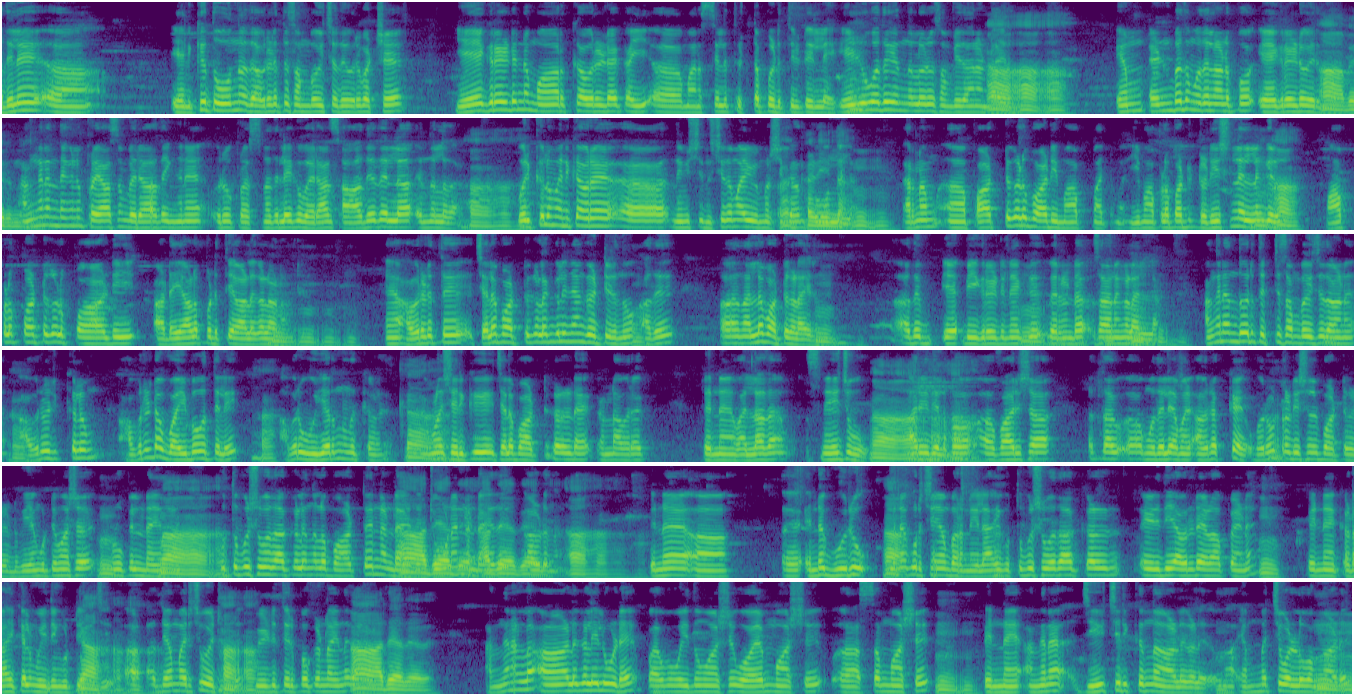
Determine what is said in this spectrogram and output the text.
അതിൽ എനിക്ക് തോന്നുന്നത് അവരുടെ അടുത്ത് സംഭവിച്ചത് ഒരു പക്ഷേ എ ഗ്രേഡിന്റെ മാർക്ക് അവരുടെ കൈ മനസ്സിൽ തിട്ടപ്പെടുത്തിയിട്ടില്ലേ? എഴുപത് എന്നുള്ളൊരു സംവിധാനം ഉണ്ടായിരുന്നു. എൺപത് മുതലാണ് ഇപ്പോൾ എ ഗ്രേഡ് വരുന്നത്. അങ്ങനെ എന്തെങ്കിലും പ്രയാസം വരാതെ ഇങ്ങനെ ഒരു പ്രശ്നത്തിലേക്ക് വരാൻ സാധ്യതയില്ല എന്നുള്ളതാണ്. ഒരിക്കലും എനിക്ക് അവരെ നിശ്ചിതമായി വിമർശിക്കാൻ തോന്നുന്നില്ല. കാരണം പാട്ടുകൾ പാടി ഈ മാപ്പിളപ്പാട്ട് ട്രഡീഷണൽ അല്ലെങ്കിലും മാപ്പിളപ്പാട്ടുകൾ പാടി അടയാളപ്പെടുത്തിയ ആളുകളാണ് അവരുടെ അടുത്ത് ചില പാട്ടുകളെങ്കിലും ഞാൻ കേട്ടിരുന്നു. അത് നല്ല പാട്ടുകളായിരുന്നു. അത് ബി ഗ്രേഡിലേക്ക് വരേണ്ട സാധനങ്ങളല്ല. അങ്ങനെ എന്തോ ഒരു തെറ്റ് സംഭവിച്ചതാണ്. അവരൊരിക്കലും അവരുടെ വൈഭവത്തിൽ അവർ ഉയർന്നു നിൽക്കുകയാണ്. ആ. നമ്മൾ ശരിക്ക് ചില പാട്ടുകളുടെ കണ്ട അവരെ പിന്നെ വല്ലാതെ സ്നേഹിച്ചു പോകും. ആ, രീതിയിൽ. ഇപ്പൊ ഫാരിഷ മുതൽ അവരൊക്കെ ഓരോ ട്രഡീഷണൽ പാട്ടുകളുണ്ട്. വി എം കുട്ടിമാഷ ഗ്രൂപ്പിൽ ഉണ്ടായിരുന്നു. ആ. എന്നുള്ള പാട്ട് തന്നെ ഉണ്ടായത് ട്യൂൺ തന്നെ അവിടുന്ന്. പിന്നെ എന്റെ ഗുരു ഇതിനെ കുറിച്ച് ഞാൻ പറഞ്ഞില്ല. ഈ കുത്തുപുഷ്പതാക്കൾ എഴുതിയ അവരുടെ എളാപ്പയാണ്. പിന്നെ കടായിക്കൽ മൊയ്തീൻകുട്ടി അദ്ദേഹം മരിച്ചു പോയിട്ടുണ്ട്. ആ, തിരുപ്പൊക്കെ ഉണ്ടായിരുന്ന അങ്ങനെയുള്ള ആളുകളിലൂടെ വൈദു മാഷ് ഒ എം മാഷ് അസം മാഷ്. പിന്നെ അങ്ങനെ ജീവിച്ചിരിക്കുന്ന ആളുകൾ എം എച്ച് വള്ളുവങ്ങാട്.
